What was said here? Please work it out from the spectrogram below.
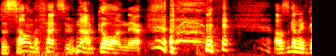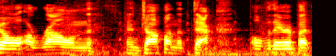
The sound effects are not going there. I was going to go around and drop on the deck over there, but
